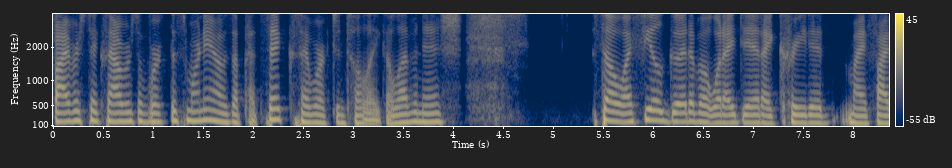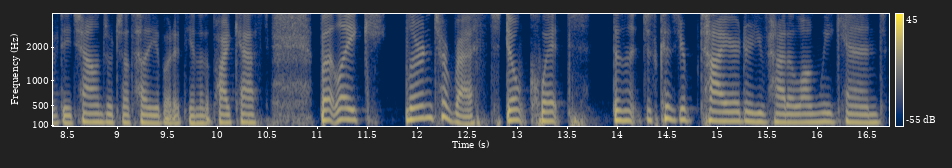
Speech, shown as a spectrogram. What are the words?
five or six hours of work this morning. I was up at six. I worked until like 11 ish so I feel good about what I did. I created my five day challenge, which I'll tell you about at the end of the podcast. But like, learn to rest. Don't quit. Doesn't just because you're tired or you've had a long weekend,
